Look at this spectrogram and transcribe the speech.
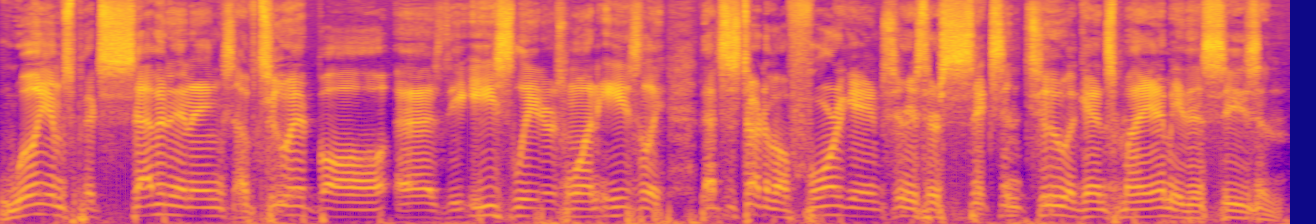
Williams pitched seven innings of two hit ball as the East leaders won easily. That's the start of a four game series. They're six and two against Miami this season.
